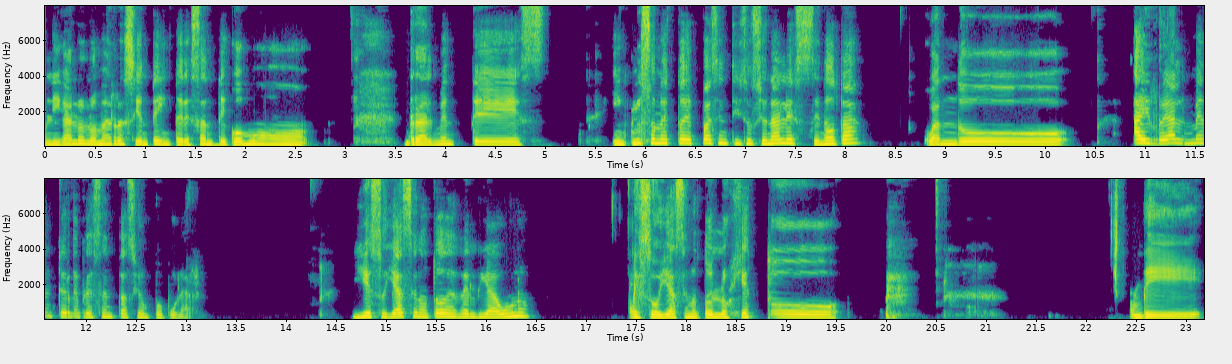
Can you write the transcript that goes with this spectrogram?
ligarlo lo más reciente e interesante, como realmente incluso en estos espacios institucionales se nota cuando hay realmente representación popular. Y eso ya se notó desde el día uno. Eso ya se notó en los gestos de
